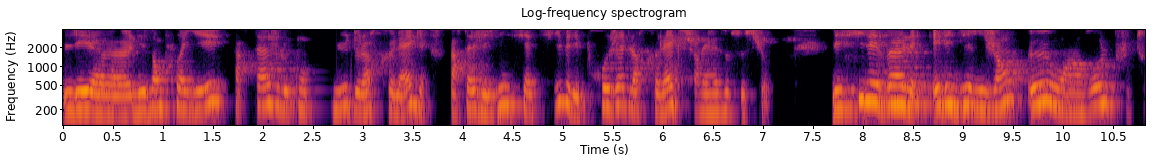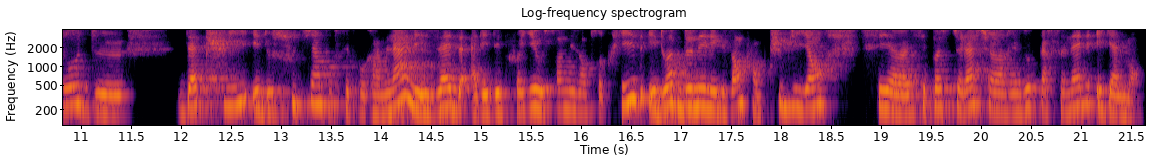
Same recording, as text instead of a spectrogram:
les, euh, les employés partagent le contenu de leurs collègues, partagent les initiatives et les projets de leurs collègues sur les réseaux sociaux. Les C-level et les dirigeants, eux, ont un rôle plutôt de d'appui et de soutien pour ces programmes-là, les aident à les déployer au sein des entreprises et doivent donner l'exemple en publiant ces, euh, ces postes-là sur leur réseau personnel également.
